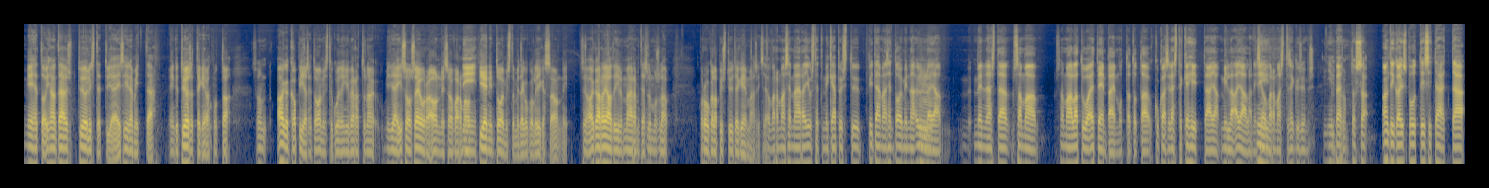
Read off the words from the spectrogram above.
miehet on ihan täys työllistettyjä, ei siinä mitään, niin työnsä tekevät, mutta se on aika kapia se toimisto kuitenkin verrattuna, mitä iso seura on, niin se on varmaan niin. pienin toimisto, mitä koko liikassa on. Niin se on aika rajatiivinen määrä, mitä semmoisella porukalla pystyy tekemään. Sit. Se on varmaan se määrä just, että mikä pystyy pitämään sen toiminnan yllä mm. ja mennään sitä samaa, samaa latua eteenpäin, mutta tota, kuka sitä sitten kehittää ja millä ajalla, niin, niin. se on niin. varmaan sitten se kysymys. Niinpä, tuossa Antin just puhuttiin sitä, että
